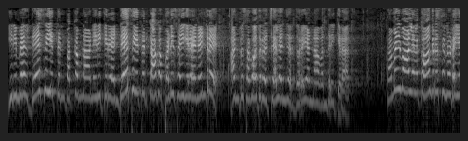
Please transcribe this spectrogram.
இனிமேல் தேசியத்தின் பக்கம் நான் இருக்கிறேன் தேசியத்திற்காக பணி செய்கிறேன் என்று அன்பு சகோதரர் சேலஞ்சர் துரையண்ணா வந்திருக்கிறார். தமிழ் மாநில காங்கிரசினுடைய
